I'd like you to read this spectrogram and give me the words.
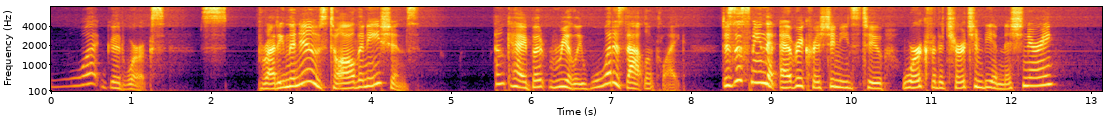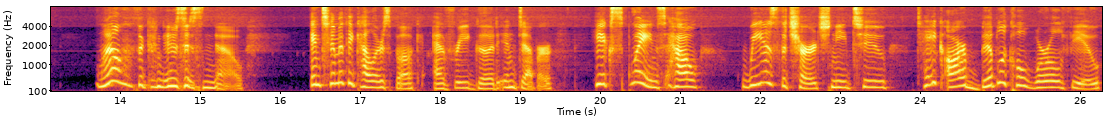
What good works? Spreading the news to all the nations. Okay, but really, what does that look like? Does this mean that every Christian needs to work for the church and be a missionary? Well, the good news is no. In Timothy Keller's book, Every Good Endeavor, he explains how we as the church need to take our biblical worldview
